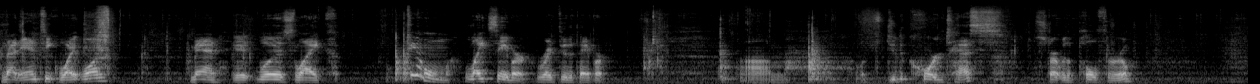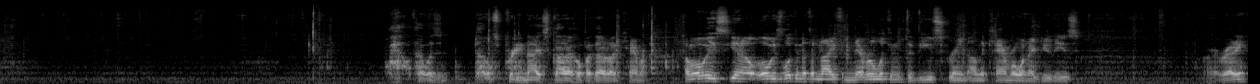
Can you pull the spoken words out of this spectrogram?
And that antique white one, man, it was like, boom, lightsaber right through the paper. Um, let's do the cord tests. Start with a pull through. Wow, that was that was pretty nice. God, I hope I got it on camera. I'm always, you know, always looking at the knife and never looking at the view screen on the camera when I do these. All right, ready?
